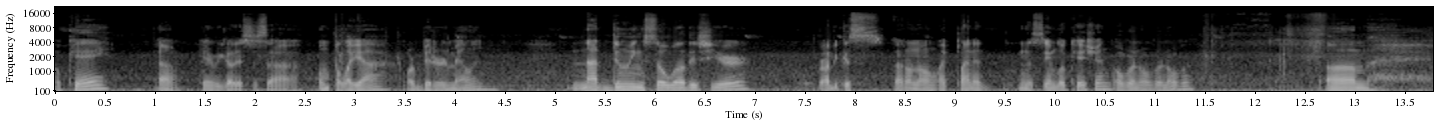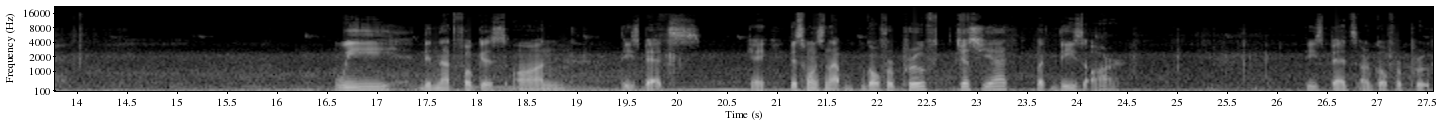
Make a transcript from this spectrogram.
Okay. Oh, here we go. This is uh, Ampalaya or bitter melon. Not doing so well this year. Probably because I don't know. I planted in the same location over and over and over. Um, we did not focus on these beds okay? This one's not gopher proof just yet but these are. These beds are gopher proof.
